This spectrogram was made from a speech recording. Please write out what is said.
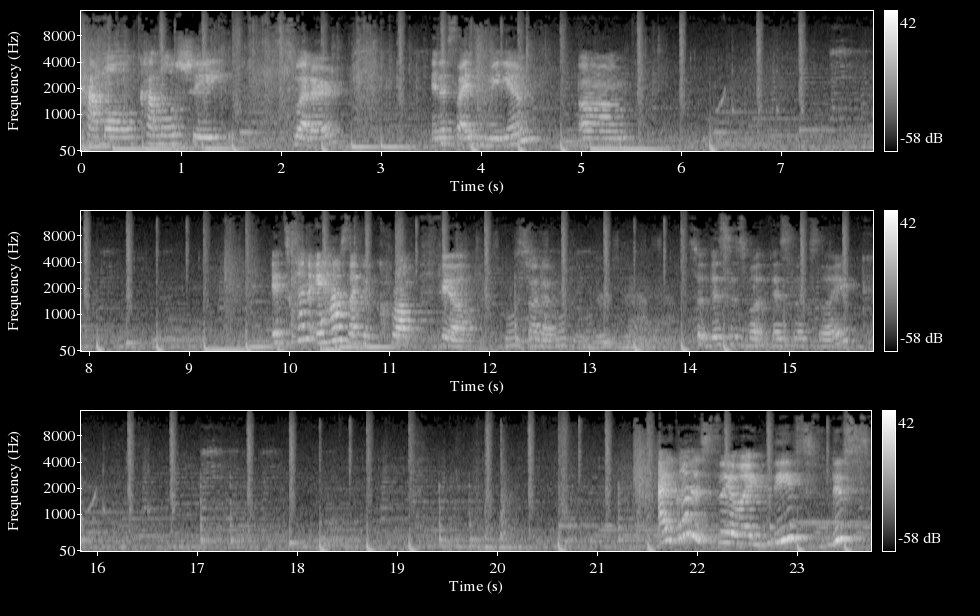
camel camel shade sweater in a size medium. Um, it's kind of it has like a crop feel sort of. So this is what this looks like. I gotta say like these this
